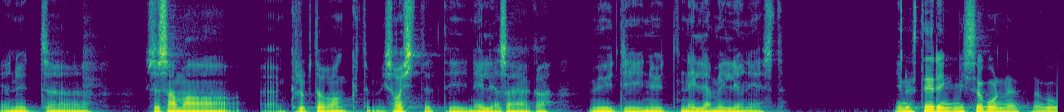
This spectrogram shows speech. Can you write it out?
ja nüüd seesama krüptopank, mis osteti neljasajaga, müüdi nüüd nelja miljoni eest. Investeering missugune, et nagu,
